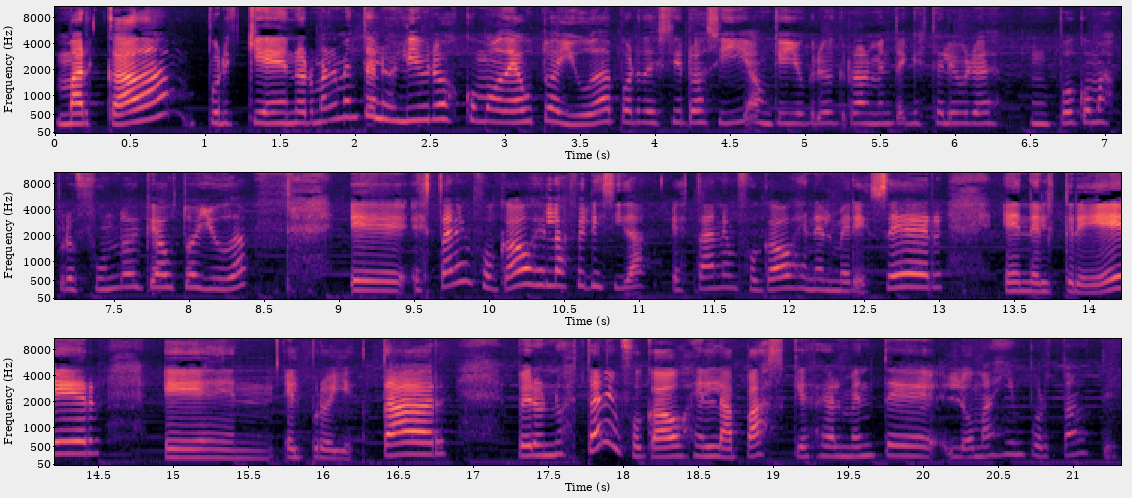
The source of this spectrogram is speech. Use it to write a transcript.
marcada porque normalmente los libros como de autoayuda, por decirlo así, aunque yo creo que realmente que este libro es un poco más profundo que autoayuda, eh, están enfocados en la felicidad, están enfocados en el merecer, en el creer, en el proyectar, pero no están enfocados en la paz, que es realmente lo más importante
